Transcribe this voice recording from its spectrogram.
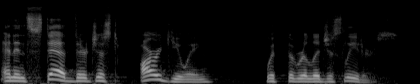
and instead they're just arguing with the religious leaders.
